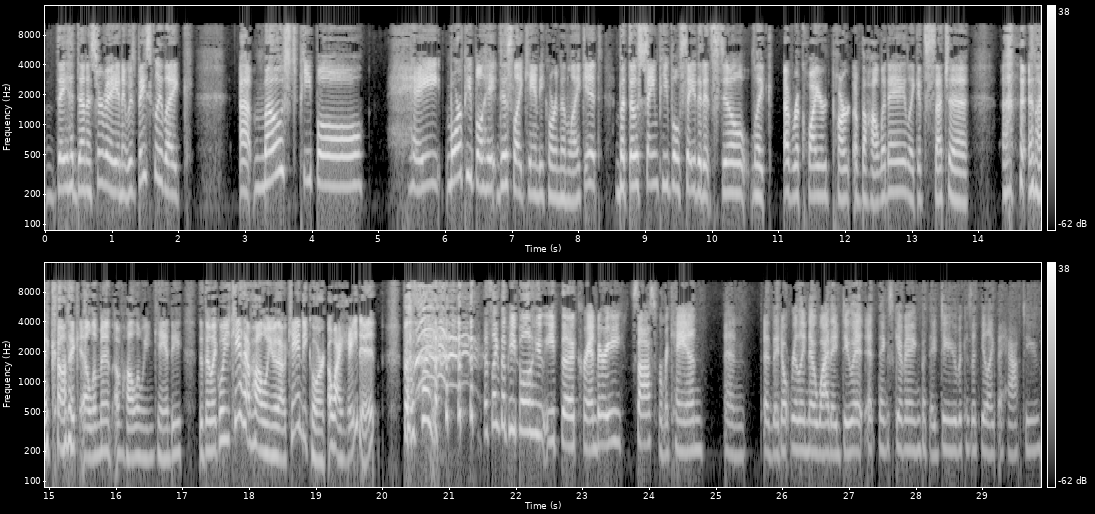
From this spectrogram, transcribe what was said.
they had done a survey and it was basically like, uh, most people hate, more people hate, dislike candy corn than like it, but those same people say that it's still like a required part of the holiday. Like it's such a, an iconic element of Halloween candy that they're like, well, you can't have Halloween without candy corn. Oh, I hate it. But It's like the people who eat the cranberry sauce from a can and, and they don't really know why they do it at Thanksgiving, but they do because they feel like they have to.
